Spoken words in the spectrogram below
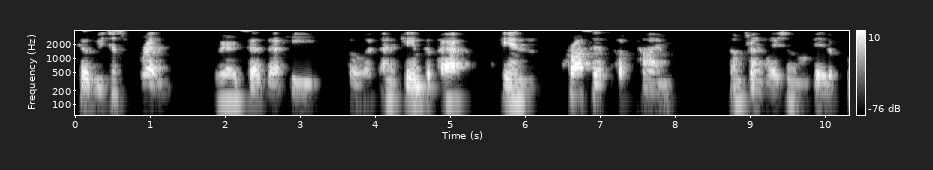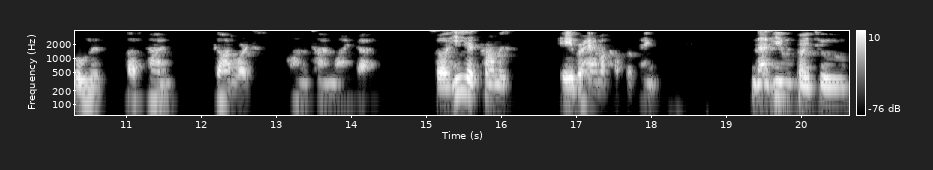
Because we just read where it says that he and it came to pass in process of time. Some translations will say the fullness of time. God works on a timeline, guys. So he had promised Abraham a couple of things. And that he was going to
